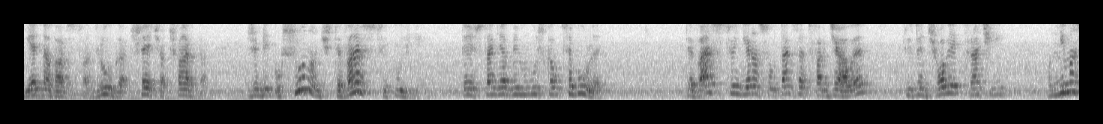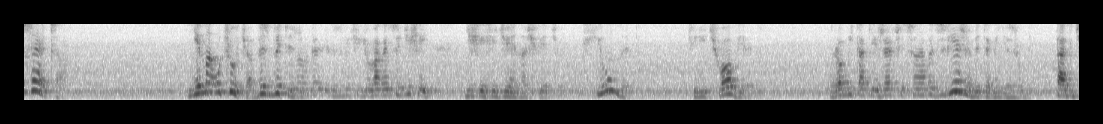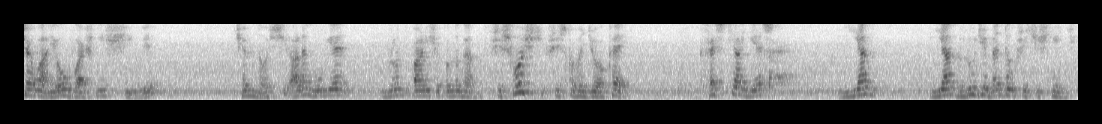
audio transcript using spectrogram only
Jedna warstwa, druga, trzecia, czwarta. Żeby usunąć te warstwy później, to jest tak, jakbym łuskał cebulę. Te warstwy nieraz są tak zatwardziałe, że ten człowiek traci, on nie ma serca. Nie ma uczucia, wyzbyty z zwrócić uwagę, co dzisiaj, dzisiaj się dzieje na świecie. Human, czyli człowiek, robi takie rzeczy, co nawet zwierzę by tego nie zrobiło. Tak działają właśnie siły ciemności, ale mówię, grunt pali się pod nogami. W przyszłości wszystko będzie ok. Kwestia jest, jak, jak ludzie będą przyciśnięci.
